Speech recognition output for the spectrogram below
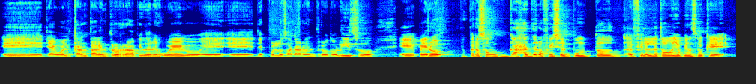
eh, Thiago Alcántara entró rápido en el juego, eh, eh, después lo sacaron entre Otolizo, pero, pero son gajes del oficio, el punto, al final de todo yo pienso que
